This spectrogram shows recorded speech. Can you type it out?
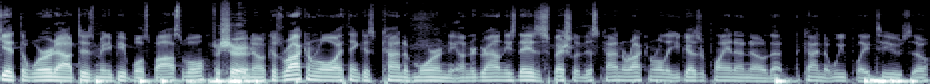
get the word out to as many people as possible. For sure. you know, because rock and roll I think is kind of more in the underground these days, especially this kind of rock and roll that you guys are playing. I know that the kind that we play too. So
